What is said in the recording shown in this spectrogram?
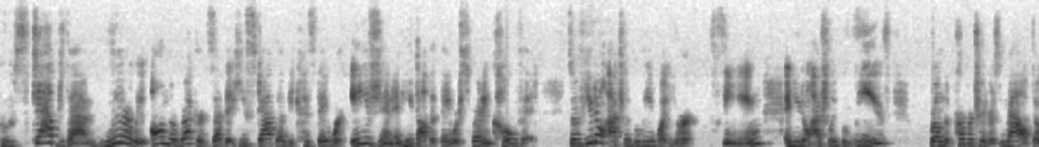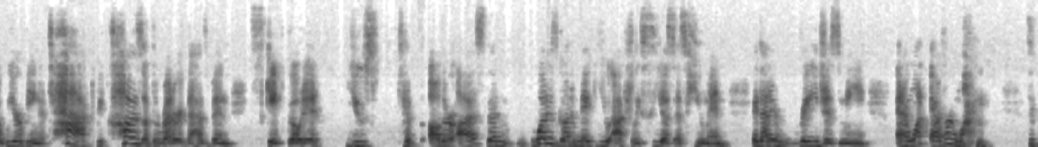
who stabbed them literally on the record said that he stabbed them because they were Asian and he thought that they were spreading COVID. So if you don't actually believe what you're seeing and you don't actually believe from the perpetrator's mouth that we are being attacked hmm. because of the rhetoric that has been scapegoated, used to other us, then what is going to make you actually see us as human? that enrages me. And I want everyone to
